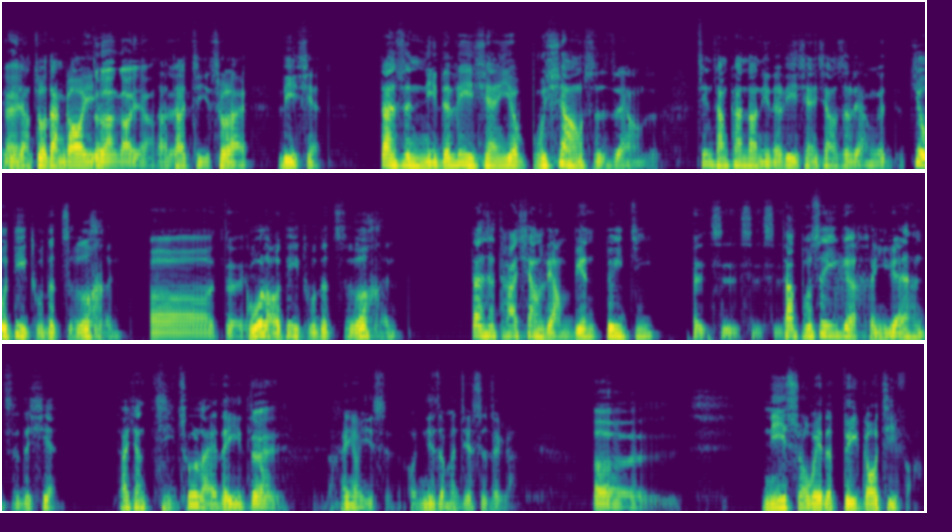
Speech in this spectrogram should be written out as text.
就像做蛋糕一样，做蛋糕一样，然后它挤出来立线。但是你的立线又不像是这样子。经常看到你的立线像是两个旧地图的折痕，呃，对，古老地图的折痕，但是它向两边堆积，哎，是是是，它不是一个很圆很直的线，它像挤出来的一条，对，很有意思。你怎么解释这个？呃，你所谓的堆高技法，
